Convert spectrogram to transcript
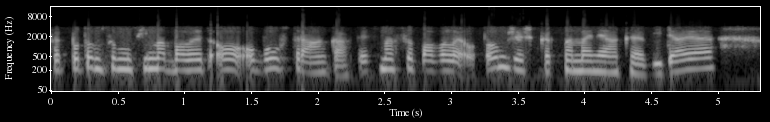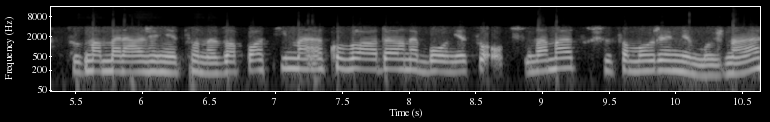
tak potom se musíme bavit o obou stránkách. Teď jsme se bavili o tom, že škrtneme nějaké výdaje, co znamená, že něco nezaplatíme jako vláda nebo něco odsuneme, což je samozřejmě možné.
